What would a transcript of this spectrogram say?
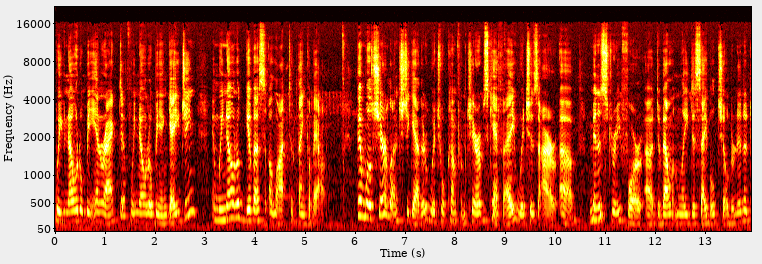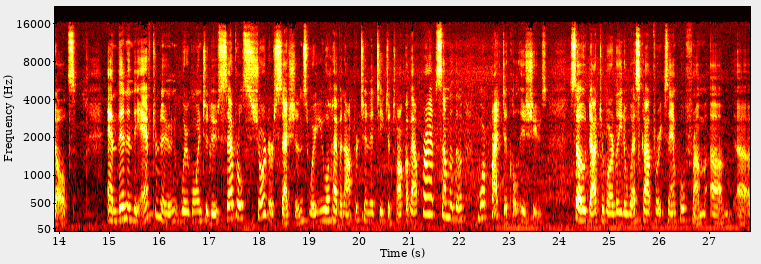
We know it'll be interactive, we know it'll be engaging, and we know it'll give us a lot to think about. Then we'll share lunch together, which will come from Cherub's Cafe, which is our uh, ministry for uh, developmentally disabled children and adults. And then in the afternoon, we're going to do several shorter sessions where you will have an opportunity to talk about perhaps some of the more practical issues. So, Dr. Marlita Westcott, for example, from um, uh,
